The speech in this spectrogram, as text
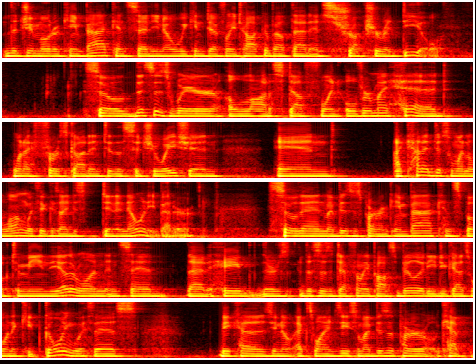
the gym owner came back and said, you know, we can definitely talk about that and structure a deal. So this is where a lot of stuff went over my head when I first got into the situation. And I kind of just went along with it because I just didn't know any better. So then my business partner came back and spoke to me and the other one and said that hey, there's this is definitely a possibility. Do you guys want to keep going with this? Because you know X, Y, and Z. So my business partner kept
